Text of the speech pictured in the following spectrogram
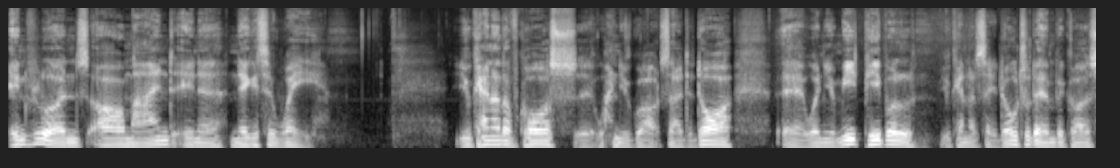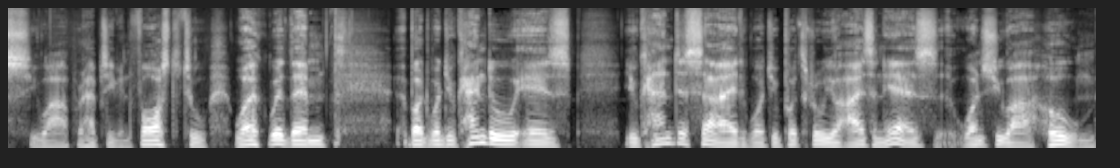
influence our mind in a negative way. You cannot, of course, uh, when you go outside the door, uh, when you meet people, you cannot say no to them because you are perhaps even forced to work with them. But what you can do is you can decide what you put through your eyes and ears once you are home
